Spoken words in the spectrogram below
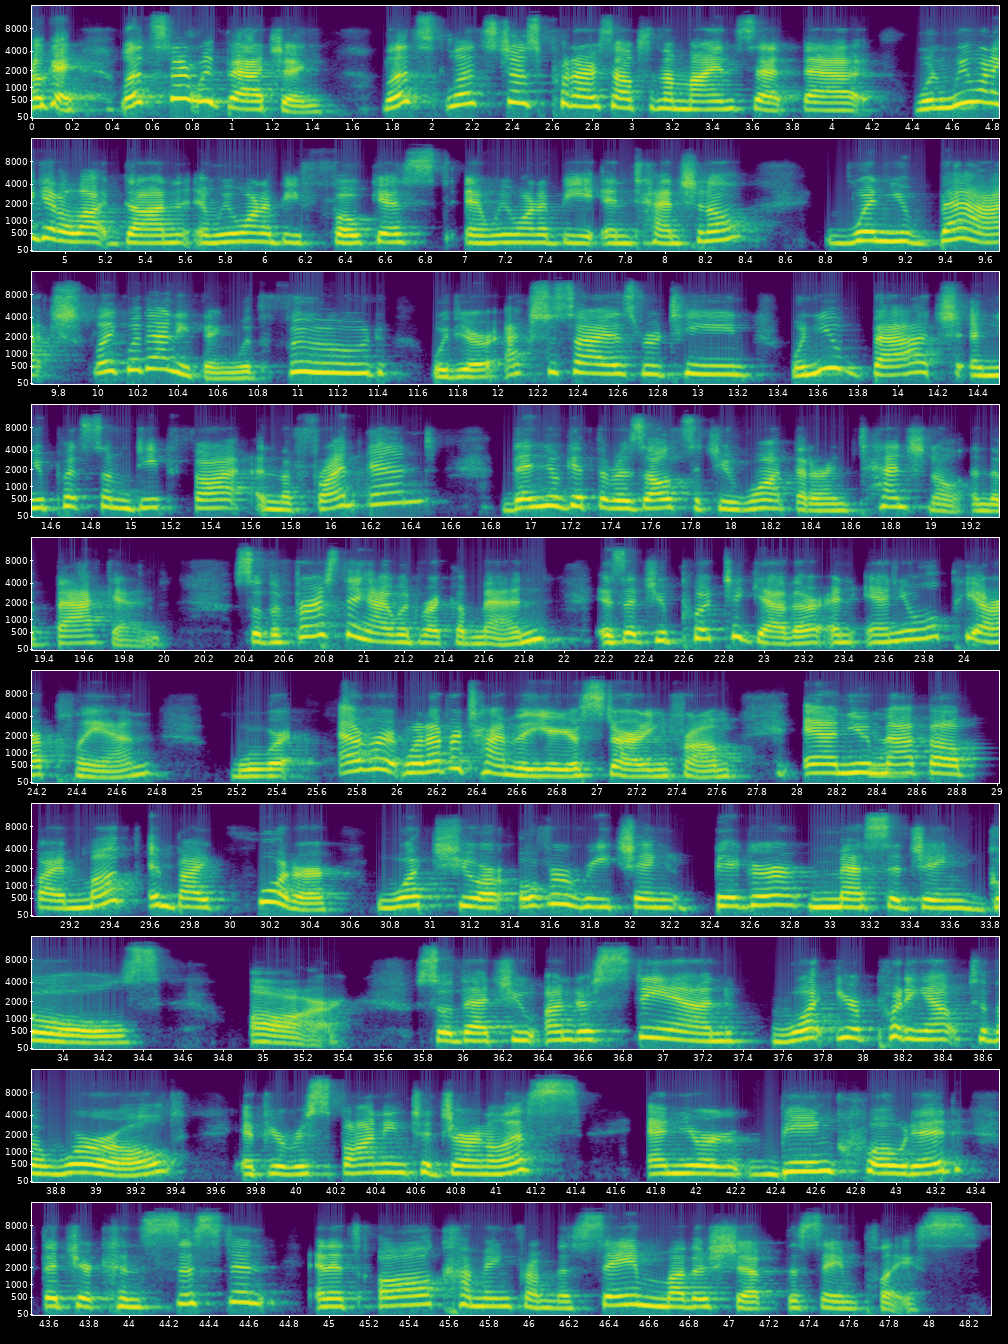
Okay, let's start with batching. Let's let's just put ourselves in the mindset that when we want to get a lot done and we want to be focused and we want to be intentional, when you batch, like with anything, with food, with your exercise routine, when you batch and you put some deep thought in the front end, then you'll get the results that you want that are intentional in the back end. So, the first thing I would recommend is that you put together an annual PR plan wherever whatever time of the year you're starting from and you yeah. map out by month and by quarter what your overreaching bigger messaging goals are so that you understand what you're putting out to the world if you're responding to journalists and you're being quoted that you're consistent and it's all coming from the same mothership the same place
